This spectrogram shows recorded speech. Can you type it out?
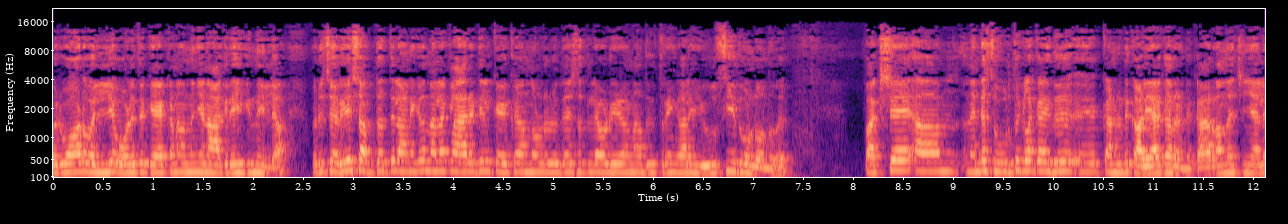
ഒരുപാട് വലിയ വോളിയത്തിൽ കേൾക്കണമെന്ന് ഞാൻ ആഗ്രഹിക്കുന്നില്ല. ഒരു ചെറിയ ശബ്ദത്തിലാണെങ്കിൽ നല്ല ക്ലാരിറ്റിയിൽ കേൾക്കുക എന്നുള്ള ഒരു ഉദ്ദേശത്തിലൂടെയാണ് അത് ഇത്രയും കാലം യൂസ് ചെയ്ത് കൊണ്ടുവന്നത് പക്ഷേ എന്റെ സുഹൃത്തുക്കളൊക്കെ ഇത് കണ്ടിട്ട് കളിയാക്കാറുണ്ട്. കാരണം എന്ന് വെച്ച് കഴിഞ്ഞാൽ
